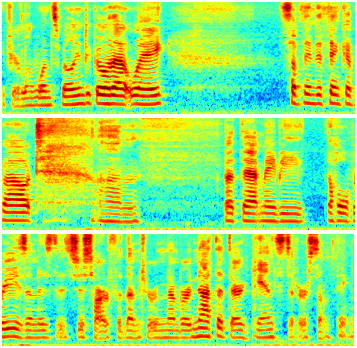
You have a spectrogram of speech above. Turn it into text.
if your loved one's willing to go that way. Something to think about um, but that may be the whole reason is it's just hard for them to remember. Not that they're against it or something.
